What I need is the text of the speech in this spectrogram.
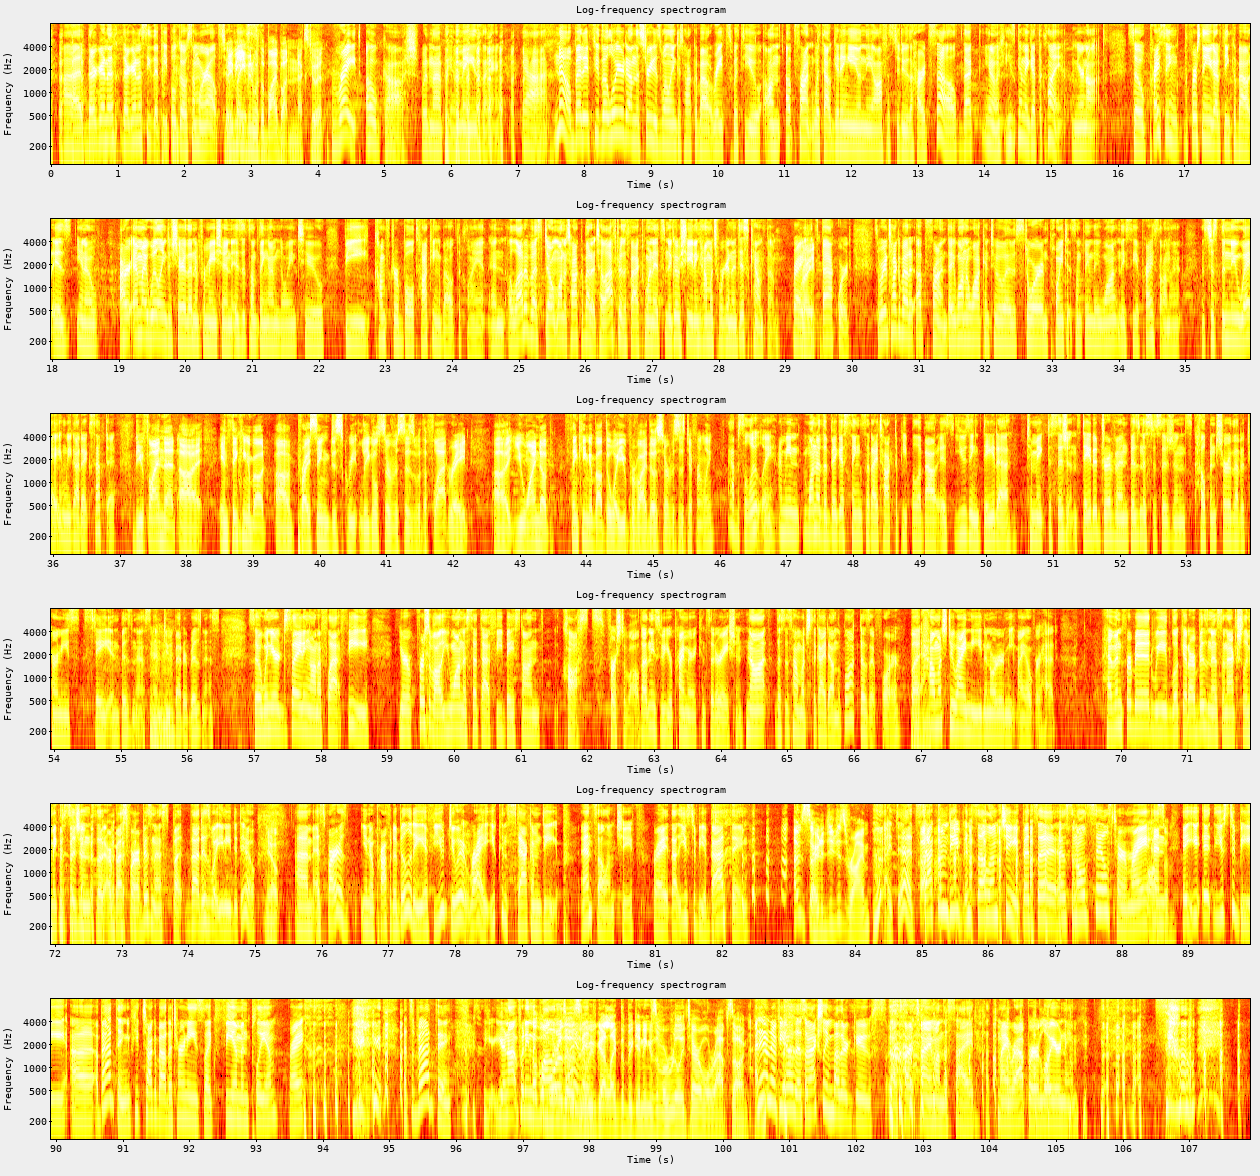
uh, they're gonna they're gonna see that people go somewhere else. To a Maybe even with a buy button next to it. Right. Oh gosh, wouldn't that be amazing? yeah. No, but if the lawyer down the street is willing to talk about rates with you on upfront without getting you in the office to do the hard sell, that you know he's going to get the client and you're not. So pricing, the first thing you got to think about is you know. Are, am I willing to share that information? Is it something I'm going to be comfortable talking about with the client? And a lot of us don't want to talk about it till after the fact when it's negotiating how much we're going to discount them. Right? Right. It's backward. So we're going to talk about it up front. They want to walk into a store and point at something they want and they see a price on it. It's just the new way and we got to accept it. Do you find that uh, in thinking about uh, pricing discrete legal services with a flat rate, uh, you wind up thinking about the way you provide those services differently? Absolutely. I mean, one of the biggest things that I talk to people about is using data to make decisions. Data driven business decisions help ensure that attorneys stay in business and do mm-hmm. better business. So when you're deciding on a flat fee, you're first of all, you want to set that fee based on costs, first of all. That needs to be your primary consideration. Not this is how much the guy down the block does it for, but mm-hmm. how much do I need in order to meet my overhead? Heaven forbid we look at our business and actually make decisions that are best for our business but that is what you need to do. Yep. um, as far as you know profitability if you do it right you can stack them deep and sell them cheap right? That used to be a bad thing I'm sorry, did you just rhyme? I did. Stack them deep and sell them cheap. It's a it's an old sales term, right? Awesome. And it, it used to be uh, a bad thing. If you talk about attorneys like fium and plium, right? That's a bad thing. You're not putting A the couple quality more of those, and in. we've got like the beginnings of a really terrible rap song. I don't know if you know this. I'm actually Mother Goose uh, part time on the side. That's my rapper lawyer name. So,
